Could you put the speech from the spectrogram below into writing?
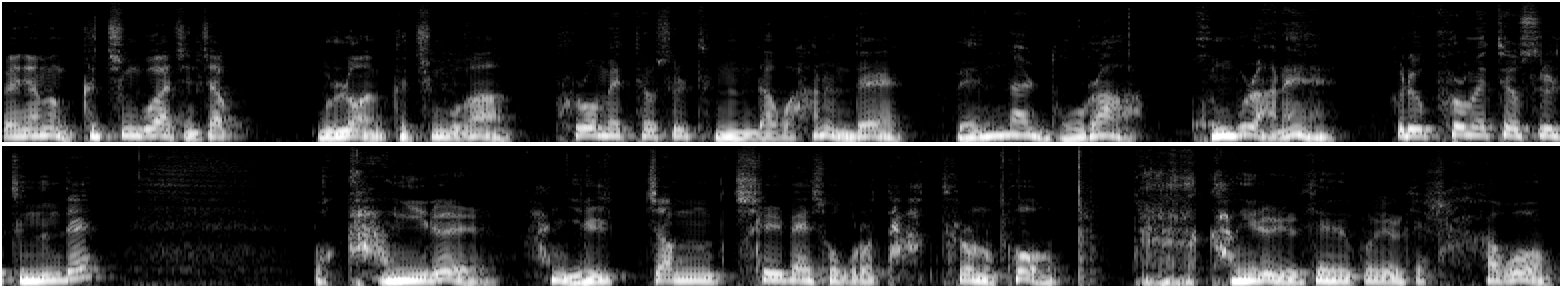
왜냐하면 그 친구가 진짜 물론 그 친구가 프로메테우스를 듣는다고 하는데 맨날 놀아 공부를 안 해. 그리고 프로메테우스를 듣는데 뭐 강의를 한 1.7배속으로 딱 틀어놓고 딱 강의를 이렇게 듣고 이렇게 샥 하고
